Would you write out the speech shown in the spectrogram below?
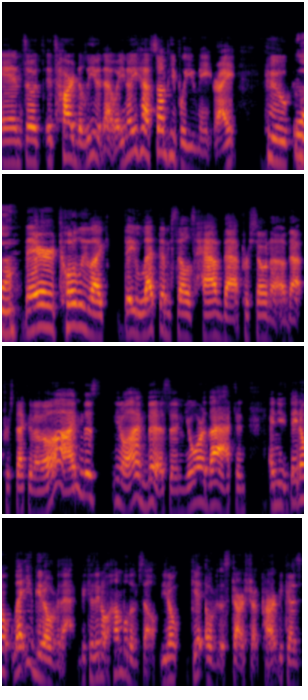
and so it's it's hard to leave it that way. You know, you have some people you meet, right, who Yeah. they're totally like they let themselves have that persona of that perspective of oh I'm this you know I'm this and you're that and and you they don't let you get over that because they don't humble themselves you don't get over the starstruck part because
